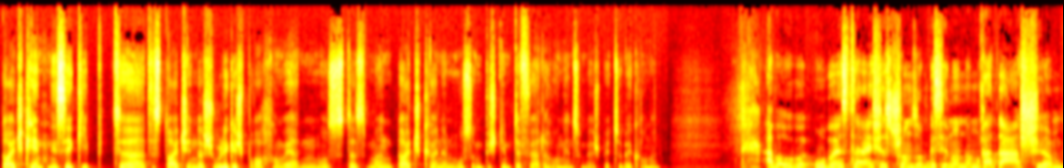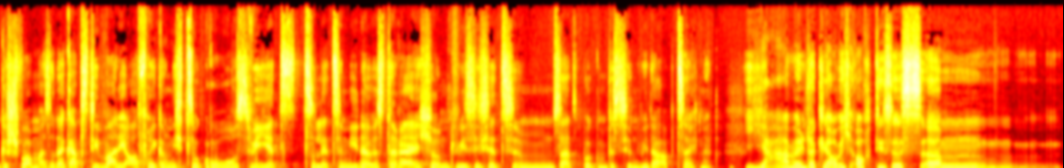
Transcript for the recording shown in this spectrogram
Deutschkenntnisse gibt, äh, dass Deutsch in der Schule gesprochen werden muss, dass man Deutsch können muss, um bestimmte Förderungen zum Beispiel zu bekommen. Aber Ober Oberösterreich ist schon so ein bisschen unter dem Radarschirm geschwommen. Also da gab's die, war die Aufregung nicht so groß wie jetzt zuletzt in Niederösterreich und wie sich jetzt in Salzburg ein bisschen wieder abzeichnet. Ja, weil da glaube ich auch dieses ähm,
